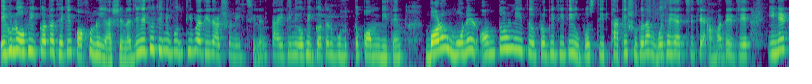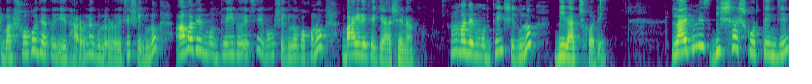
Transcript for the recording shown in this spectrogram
এগুলো অভিজ্ঞতা থেকে কখনোই আসে না। যেহেতু তিনি বুদ্ধিবাদী দার্শনিক ছিলেন, তাই তিনি অভিজ্ঞতার গুরুত্ব কম দিতেন, বরং মনের অন্তর্নিহিত প্রকৃতিতেই উপস্থিত থাকে। সুতরাং বোঝা যাচ্ছে যে আমাদের যে ইনেট বা সহজাত যে ধারণাগুলো রয়েছে, সেগুলো আমাদের মধ্যেই রয়েছে এবং সেগুলো কখনো বাইরে থেকে আসে না। আমাদের মধ্যেই সেগুলো বিরাজ করে। লাইবনিজ বিশ্বাস করতেন যে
